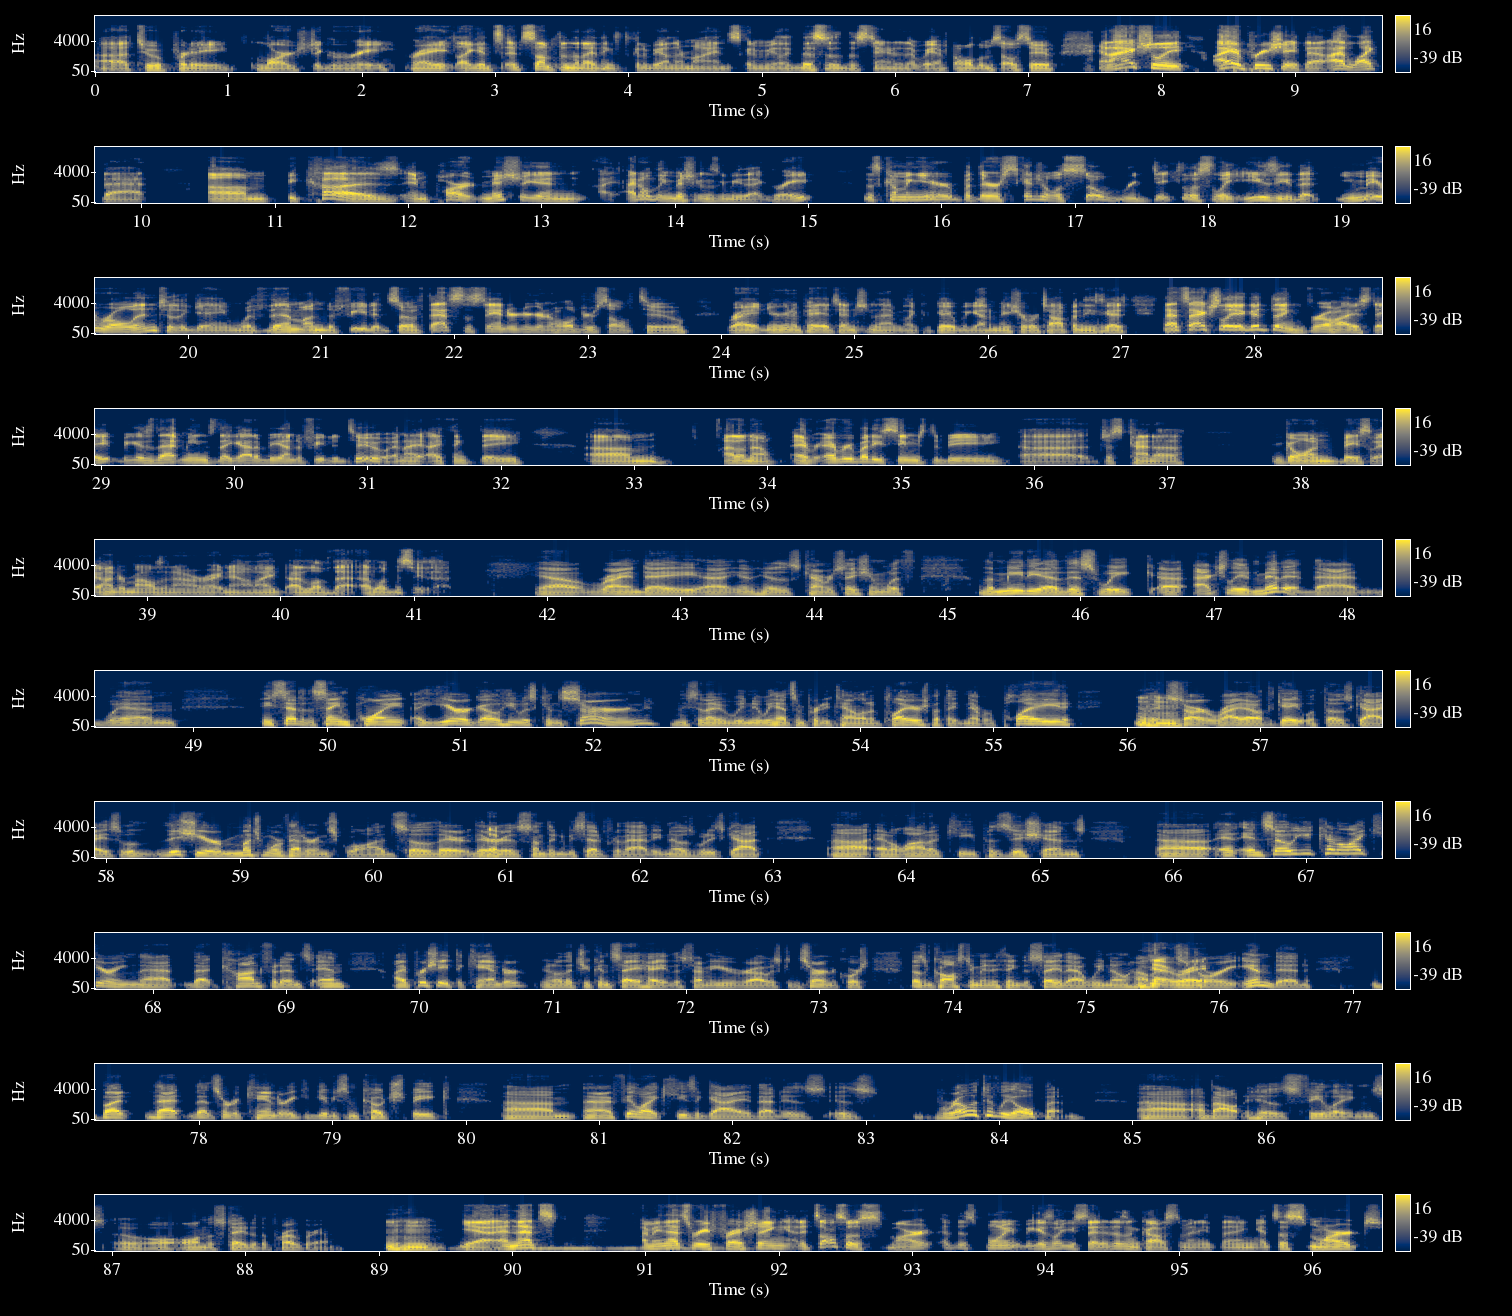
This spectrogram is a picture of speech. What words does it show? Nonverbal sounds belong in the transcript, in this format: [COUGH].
uh, to a pretty large degree, right? Like it's it's something that I think is going to be on their minds. It's going to be like this is the standard that we have to hold themselves to, and I actually I appreciate that. I like that um, because in part Michigan, I, I don't think Michigan's going to be that great this coming year, but their schedule is so ridiculously easy that you may roll into the game with them undefeated. So if that's the standard you're going to hold yourself to, right, and you're going to pay attention to them, like, okay, we got to make sure we're topping these guys. That's actually a good thing for Ohio State because that means they got to be undefeated too. And I, I think they, um, I don't know, Every, everybody seems to be uh, just kind of going basically 100 miles an hour right now, and I, I love that. I love to see that. Yeah, Ryan Day uh, in his conversation with the media this week uh, actually admitted that when he said at the same point a year ago he was concerned. He said we knew we had some pretty talented players, but they'd never played. Mm-hmm. We'd start right out of the gate with those guys. Well, this year, much more veteran squad, so there there yep. is something to be said for that. He knows what he's got uh, at a lot of key positions uh and and so you kind of like hearing that that confidence and i appreciate the candor you know that you can say hey this time of year i was concerned of course it doesn't cost him anything to say that we know how yeah, that right. story ended but that that sort of candor he could give you some coach speak um and i feel like he's a guy that is is relatively open uh about his feelings uh, on the state of the program mm-hmm. yeah and that's I mean, that's refreshing. And it's also smart at this point because, like you said, it doesn't cost them anything. It's a smart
